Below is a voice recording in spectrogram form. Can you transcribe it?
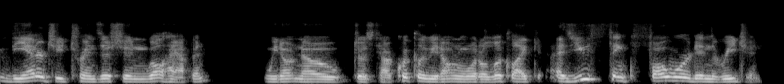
The energy transition will happen. We don't know just how quickly, we don't know what it'll look like. As you think forward in the region,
